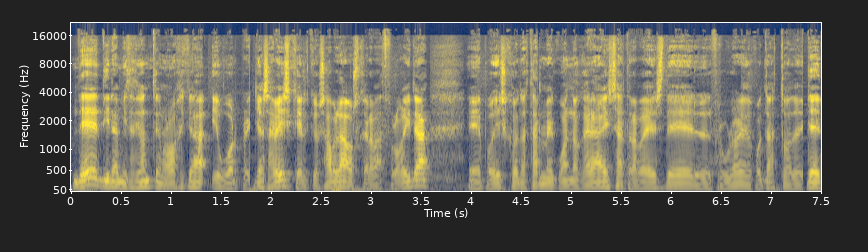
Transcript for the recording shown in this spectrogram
de dinamización tecnológica y WordPress. Ya sabéis que el que os habla, Oscar Abad Folgueira, eh, podéis contactarme cuando queráis a través del formulario de contacto de, de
